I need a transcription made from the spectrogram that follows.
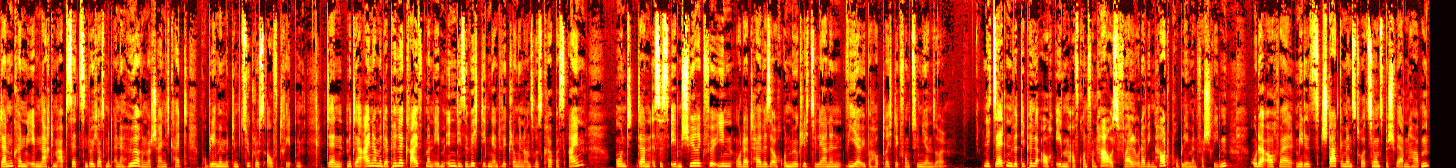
dann können eben nach dem Absetzen durchaus mit einer höheren Wahrscheinlichkeit Probleme mit dem Zyklus auftreten. Denn mit der Einnahme der Pille greift man eben in diese wichtigen Entwicklungen unseres Körpers ein und dann ist es eben schwierig für ihn oder teilweise auch unmöglich zu lernen, wie er überhaupt richtig funktionieren soll. Nicht selten wird die Pille auch eben aufgrund von Haarausfall oder wegen Hautproblemen verschrieben oder auch weil Mädels starke Menstruationsbeschwerden haben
